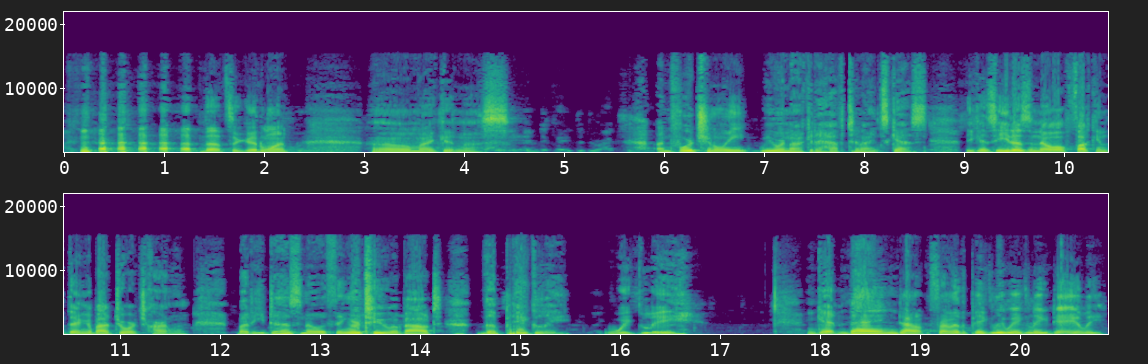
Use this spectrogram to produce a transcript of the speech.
I find myself That's a good one. Oh my goodness. trying to indicate the direction. Unfortunately, we were not going to have tonight's guest because he doesn't know a fucking thing about George Carlin, but he does know a thing or two about the Piggly Wiggly. And getting banged out in front of the Piggly Wiggly daily.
